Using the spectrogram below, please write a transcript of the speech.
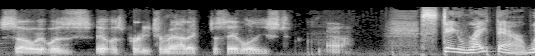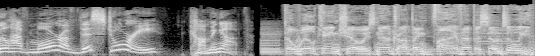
so it was it was pretty traumatic to say the least. Yeah. Stay right there. We'll have more of this story coming up. The Will Cain Show is now dropping five episodes a week.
